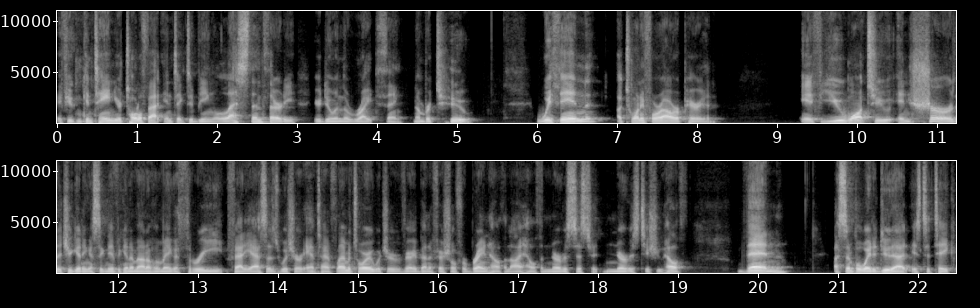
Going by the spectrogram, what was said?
If you can contain your total fat intake to being less than 30, you're doing the right thing. Number two, within a 24 hour period, if you want to ensure that you're getting a significant amount of omega 3 fatty acids, which are anti inflammatory, which are very beneficial for brain health and eye health and nervous, nervous tissue health, then a simple way to do that is to take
